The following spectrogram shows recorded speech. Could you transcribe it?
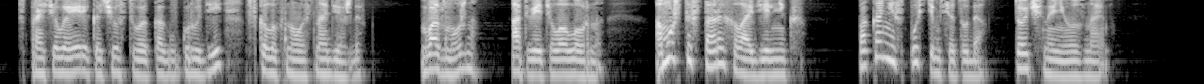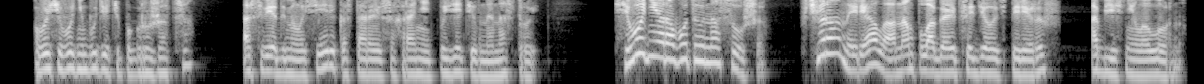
— спросила Эрика, чувствуя, как в груди всколыхнулась надежда. «Возможно», — ответила Лорна. «А может, и старый холодильник. Пока не спустимся туда, точно не узнаем». «Вы сегодня будете погружаться?» — осведомилась Эрика, стараясь сохранять позитивный настрой. «Сегодня я работаю на суше. Вчера ныряла, а нам полагается делать перерыв», — объяснила Лорна.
